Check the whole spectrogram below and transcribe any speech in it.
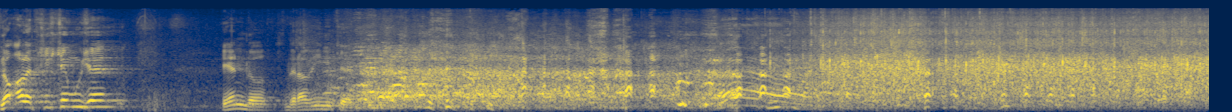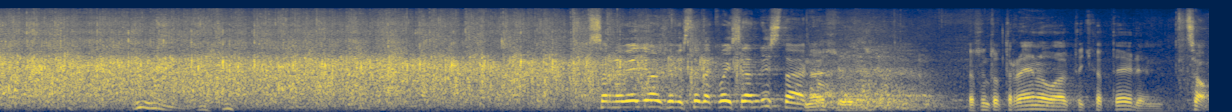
No ale příště může jen do zdraví tě. jsem nevěděl, že vy jste takový srandista. Jako. Ne, já jsem to trénoval teďka týden. Co?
